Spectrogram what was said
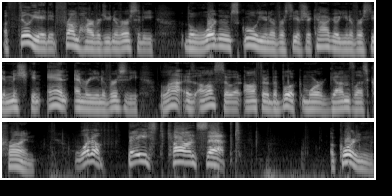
affiliated from Harvard University, the Wharton School University of Chicago, University of Michigan, and Emory University. Lott is also an author of the book More Guns, Less Crime. What a based concept! According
